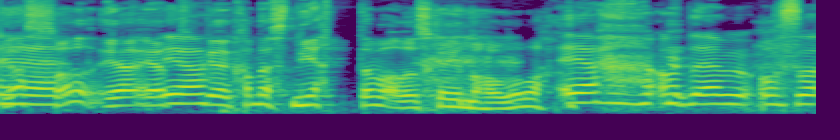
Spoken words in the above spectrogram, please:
Jaså? Jeg, jeg, jeg kan nesten gjette hva det skal inneholde, da. Ja, og det også,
